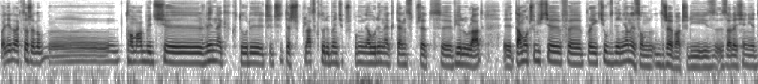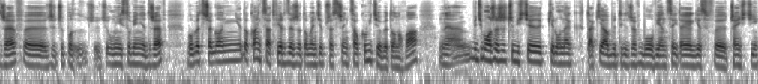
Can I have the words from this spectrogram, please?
Panie redaktorze, no, mm, to ma być y, rynek, który, czy, czy też plac, który będzie przypominał rynek ten sprzed y, wielu lat. Y, Tam oczywiście w projekcie uwzględnione są drzewa, czyli zalesienie drzew, czy, czy, czy, czy umiejscowienie drzew, wobec czego nie do końca twierdzę, że to będzie przestrzeń całkowicie betonowa. E, Być może rzeczywiście kierunek taki, aby tych drzew było więcej, tak jak jest w części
